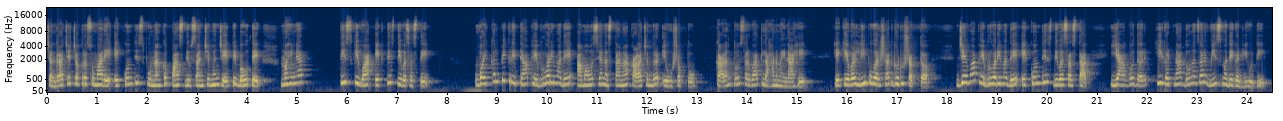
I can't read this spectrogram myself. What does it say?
चंद्राचे चक्र सुमारे एकोणतीस पूर्णांक पाच दिवसांचे म्हणजे ते बहुतेक महिन्यात तीस किंवा एकतीस दिवस असते. वैकल्पिकरित्या फेब्रुवारीमध्ये अमावस्या नसताना काळाचंद्र येऊ शकतो कारण तो सर्वात लहान महिना आहे. हे केवळ लीप वर्षात घडू शकतं. जेव्हा फेब्रुवारीमध्ये एकोणतीस दिवस असतात या अगोदर ही घटना दोन हजार वीसमध्ये घडली होती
